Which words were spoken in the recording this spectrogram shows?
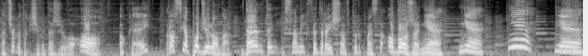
Dlaczego tak się wydarzyło? O, okej. Okay. Rosja podzielona. Dałem ten Islamic Federation of Turkmenistan. O Boże, nie, nie, nie, nie.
